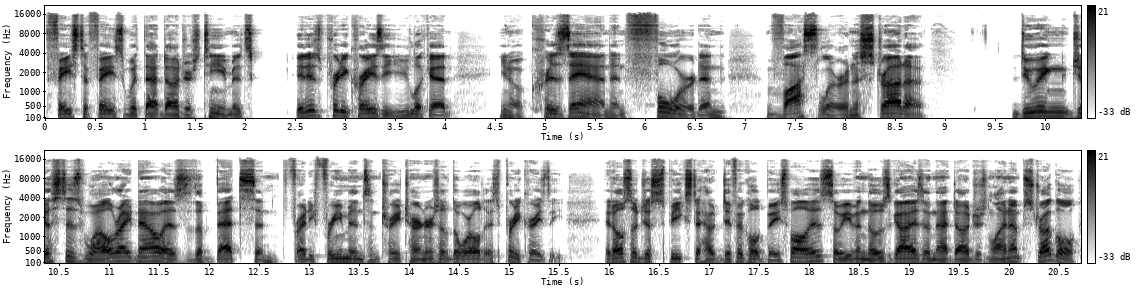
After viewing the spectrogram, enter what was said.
face to face with that Dodgers team. It's it is pretty crazy. You look at, you know, Krizan and Ford and Vosler and Estrada doing just as well right now as the Betts and Freddie Freemans and Trea Turners of the world. It's pretty crazy. It also just speaks to how difficult baseball is. So even those guys in that Dodgers lineup struggle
